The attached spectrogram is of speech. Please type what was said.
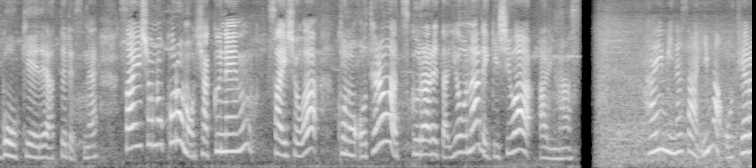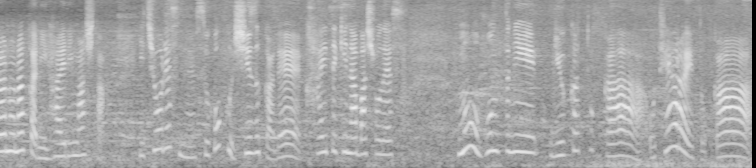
合計であってですね。最初の頃の100年最初はこのお寺は作られたような歴史はあります。はい皆さん今お寺の中に入りました。一応ですねすごく静かで快適な場所です。もう本当に床とかお手洗いとか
